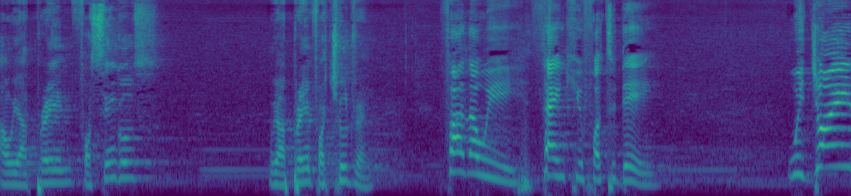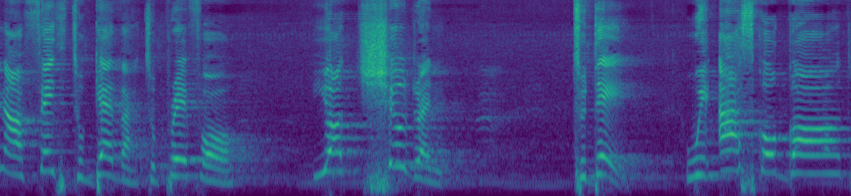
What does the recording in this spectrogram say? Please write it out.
and we are praying for singles. We are praying for children. Father, we thank you for today. We join our faith together to pray for your children today. We ask, oh God,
